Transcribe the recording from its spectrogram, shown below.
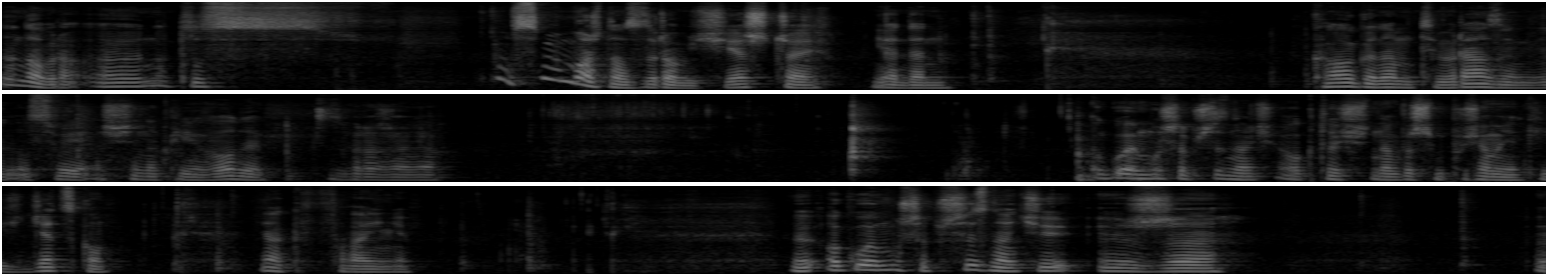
No dobra, e, no to z... no w sumie można zrobić jeszcze jeden. Kogo nam tym razem wylosuje, aż się napije wody z wrażenia. Ogółem muszę przyznać, o ktoś na wyższym poziomie, jakieś dziecko. Jak fajnie. Y, Ogółem muszę przyznać, y, że y,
